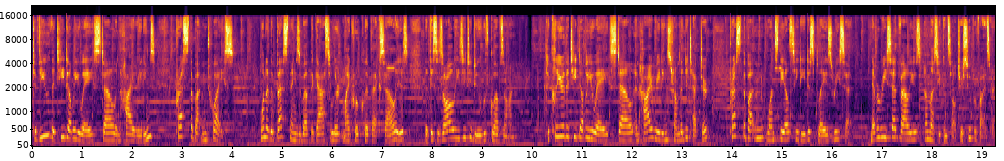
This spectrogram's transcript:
To view the TWA, STEL, and high readings, press the button twice. One of the best things about the Gas Alert MicroClip XL is that this is all easy to do with gloves on. To clear the TWA, STEL, and high readings from the detector, press the button once the LCD display is reset. Never reset values unless you consult your supervisor.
